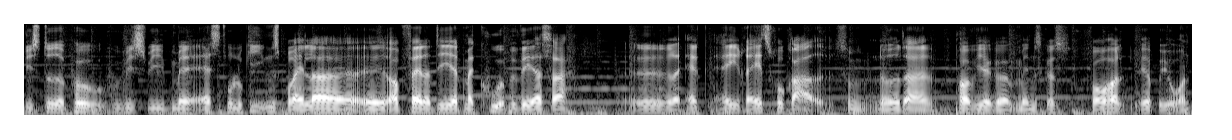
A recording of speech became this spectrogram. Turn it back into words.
vi støder på, hvis vi med astrologiens briller øh, opfatter det, at Merkur bevæger sig øh, er, er i retrograd som noget, der påvirker menneskers forhold her på jorden.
